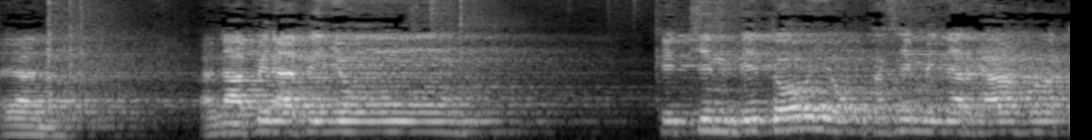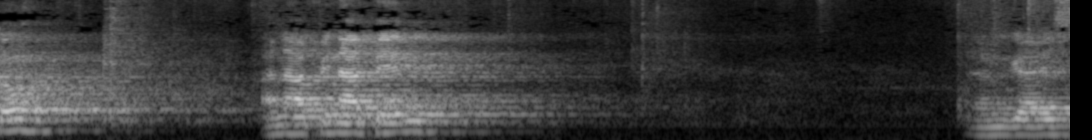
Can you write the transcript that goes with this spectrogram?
Ayan. Hanapin natin yung kitchen dito, yung kasi minarkahan ko na to. Hanapin natin. Ayan guys.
